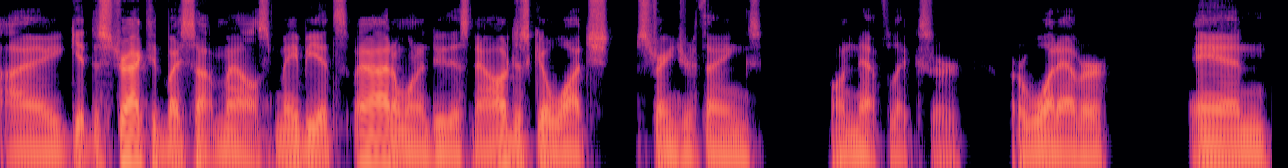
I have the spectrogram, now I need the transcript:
I get distracted by something else. Maybe it's "Ah, I don't want to do this now. I'll just go watch Stranger Things on Netflix or or whatever. And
